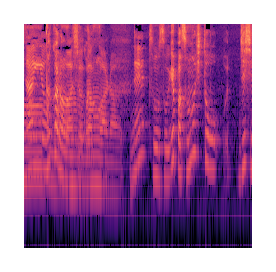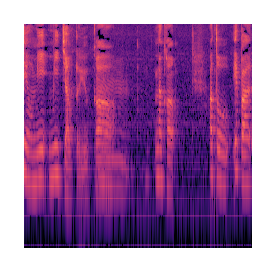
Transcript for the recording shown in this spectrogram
ないような場所だなからね。そうそうやっぱその人自身を見見ちゃうというか、なんかあとやっぱ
